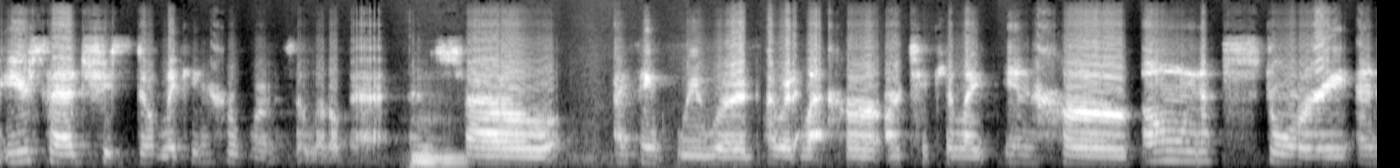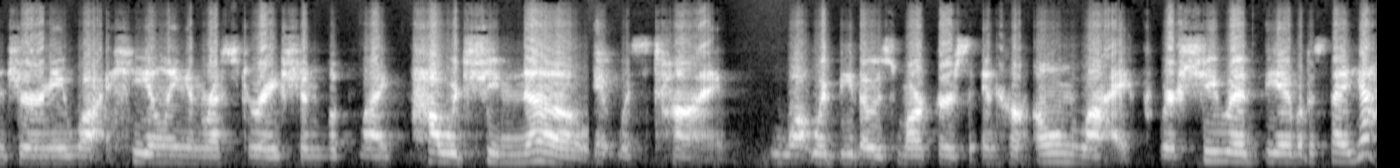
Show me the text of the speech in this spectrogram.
You said she's still licking her wounds a little bit. Mm-hmm. And so I think we would, I would let her articulate in her own story and journey what healing and restoration looked like. How would she know it was time? What would be those markers in her own life where she would be able to say, yeah,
